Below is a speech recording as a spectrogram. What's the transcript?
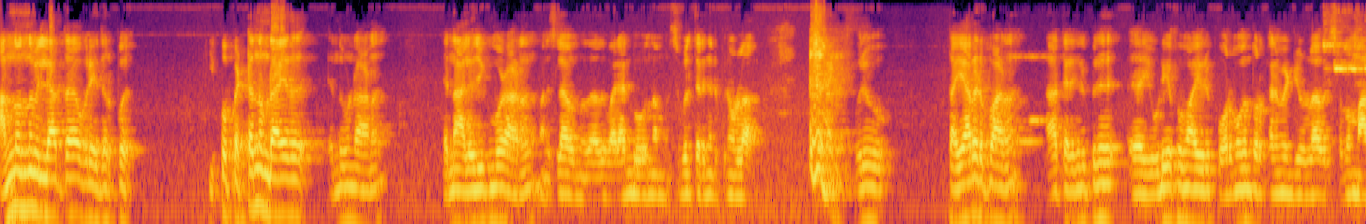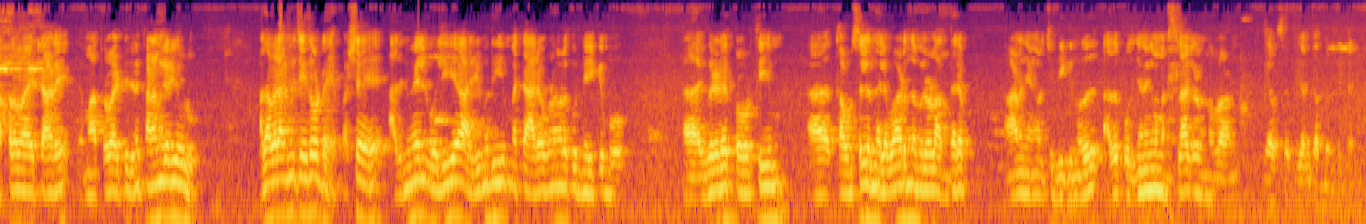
അന്നൊന്നുമില്ലാത്ത ഒരു എതിർപ്പ് ഇപ്പോൾ പെട്ടെന്നുണ്ടായത് എന്തുകൊണ്ടാണ് എന്ന് ആലോചിക്കുമ്പോഴാണ് മനസ്സിലാവുന്നത്. അത് വരാൻ പോകുന്ന മുനിസിപ്പൽ തെരഞ്ഞെടുപ്പിനുള്ള ഒരു തയ്യാറെടുപ്പാണ് ആ തെരഞ്ഞെടുപ്പിന് യു ഡി എഫുമായി ഒരു പോർമുഖം തുറക്കാൻ വേണ്ടിയുള്ള ഒരു ശ്രമം മാത്രമായിട്ടാണ് മാത്രമായിട്ട് ഇതിനെ കാണാൻ കഴിയുള്ളൂ. അത് അവരങ്ങനെ ചെയ്തോട്ടെ. പക്ഷേ അതിന്മേൽ വലിയ അഴിമതിയും മറ്റു ആരോപണങ്ങളൊക്കെ ഉന്നയിക്കുമ്പോൾ ഇവരുടെ പ്രവൃത്തിയും ആ, കൗൺസിലിന്റെ നിലപാടും തമ്മിലുള്ള അന്തരം ആണ് ഞങ്ങൾ ചിന്തിക്കുന്നത്. അത് പൊതുജനങ്ങൾ മനസ്സിലാക്കണം എന്നുള്ളതാണ് ഈ അവസരത്തിൽ ഞങ്ങൾക്ക് അഭ്യർത്ഥിക്കുന്നത്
